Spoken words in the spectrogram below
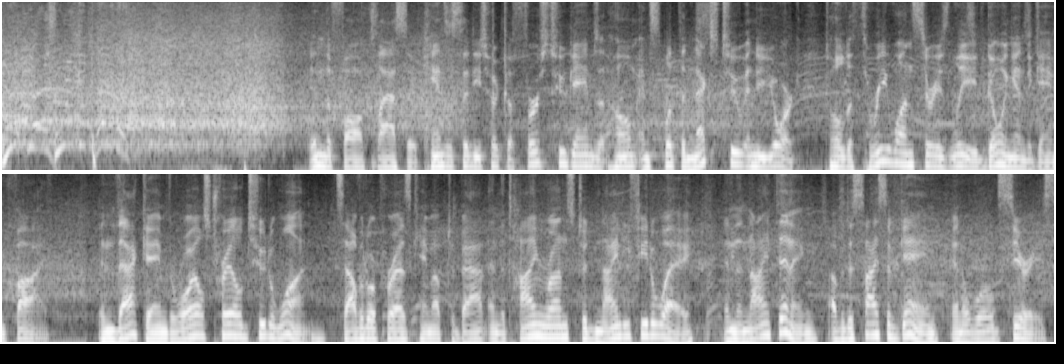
Royals win the pennant. In the Fall Classic, Kansas City took the first two games at home and split the next two in New York to hold a 3-1 series lead going into Game 5. In that game, the Royals trailed 2 to 1. Salvador Perez came up to bat, and the tying run stood 90 feet away in the ninth inning of a decisive game in a World Series.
